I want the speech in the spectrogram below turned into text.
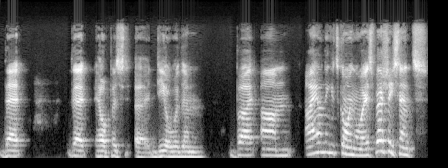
that that help us uh, deal with them. But um, I don't think it's going away, especially since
